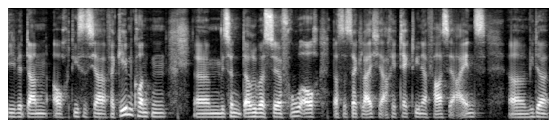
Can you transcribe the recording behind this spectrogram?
die wir dann auch dieses Jahr vergeben konnten. Ähm, wir sind darüber sehr froh auch, dass es der gleiche Architekt wie in der Phase 1 äh, wieder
